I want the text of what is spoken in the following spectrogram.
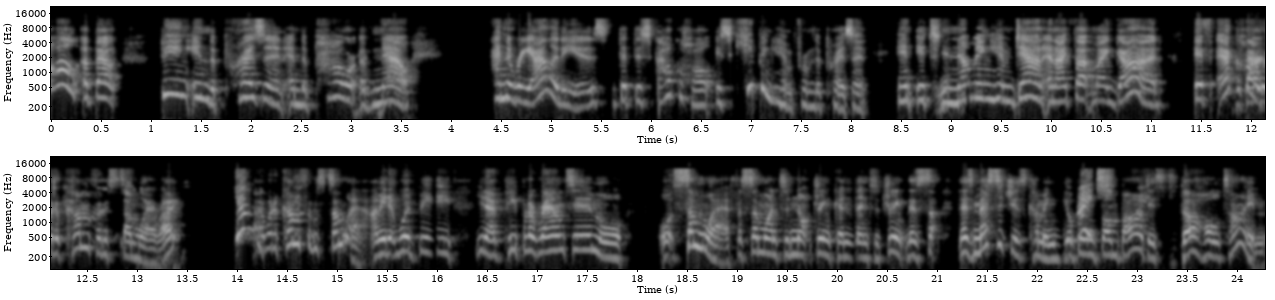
all about being in the present and the power of now. And the reality is that this alcohol is keeping him from the present and it's yeah. numbing him down. And I thought, my God, if Eckhart but that would have come from somewhere, right? Yeah, that would have come from somewhere. I mean, it would be you know people around him or or somewhere for someone to not drink and then to drink. There's there's messages coming. You're being right. bombarded the whole time,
